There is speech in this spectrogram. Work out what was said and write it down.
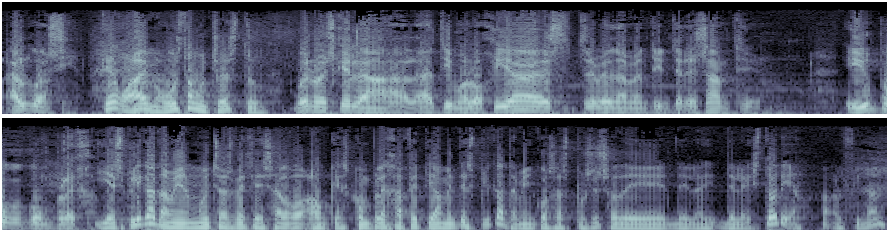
algo así. Qué guay, me gusta mucho esto. Bueno, es que la, la etimología es tremendamente interesante y un poco compleja. Y explica también muchas veces algo, aunque es compleja efectivamente, explica también cosas, pues eso, de, de la, de la historia, al final.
